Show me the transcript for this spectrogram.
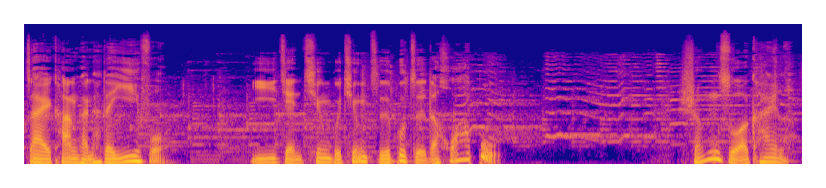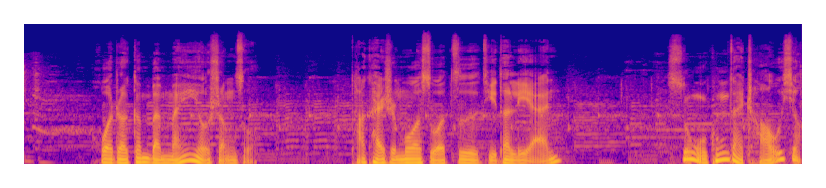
再看看他的衣服。一件青不青、紫不紫的花布，绳索开了，或者根本没有绳索。他开始摸索自己的脸。孙悟空在嘲笑：“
